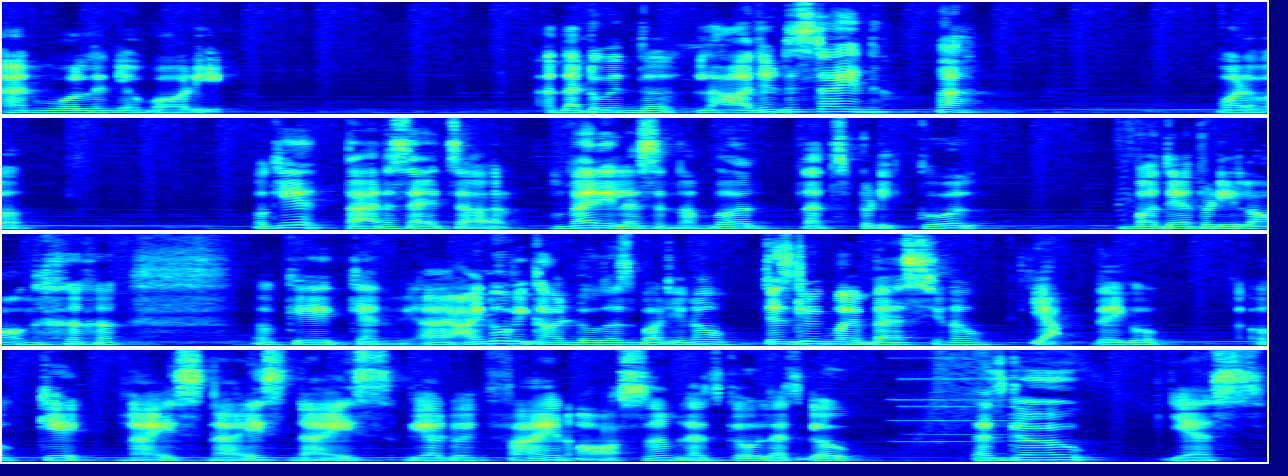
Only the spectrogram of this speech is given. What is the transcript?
and wool in your body? And that too in the large intestine? Huh whatever okay parasites are very less in number that's pretty cool but they're pretty long okay can we I, I know we can't do this but you know just giving my best you know. Yeah there you go. Okay nice nice nice. We are doing fine. Awesome. Let's go let's go. Let's go. Yes.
